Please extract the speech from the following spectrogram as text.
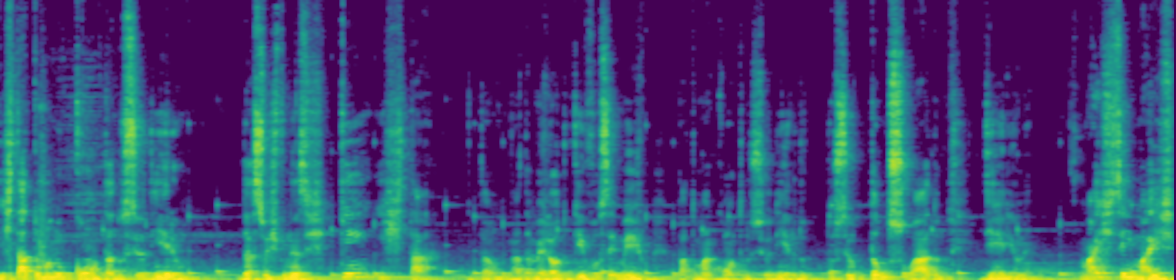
está tomando conta do seu dinheiro, das suas finanças quem está. Então, nada melhor do que você mesmo para tomar conta do seu dinheiro, do, do, seu tão suado dinheirinho, né? Mas sem mais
